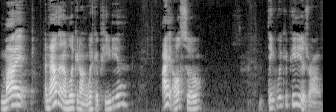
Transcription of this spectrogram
my now that I'm looking on Wikipedia, I also think Wikipedia is wrong.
